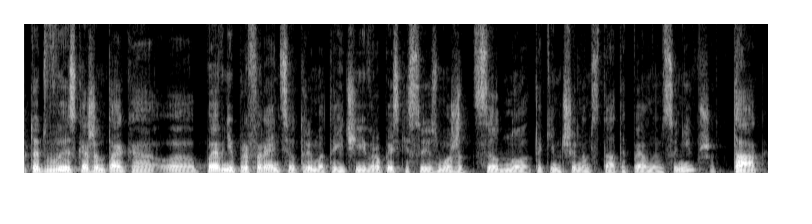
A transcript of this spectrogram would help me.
тут, ви, скажімо так, е, е, певні преференції отримати, і чи Європейський Союз може все одно таким чином стати певним сильнішим? Так.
